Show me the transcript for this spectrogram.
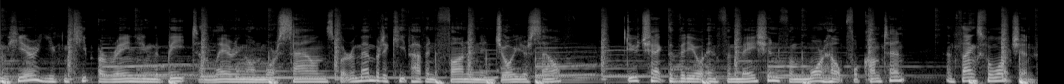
From here, you can keep arranging the beat and layering on more sounds, but remember to keep having fun and enjoy yourself. Do check the video information for more helpful content, and thanks for watching.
